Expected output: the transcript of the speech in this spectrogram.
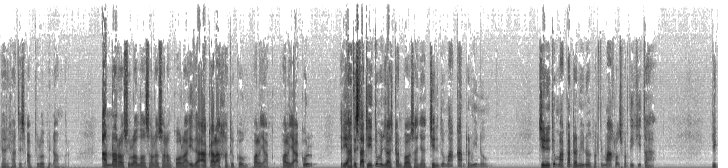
dari hadis Abdullah bin Amr. Anna Rasulullah SAW kola idha akal akhadukum fal yakul jadi hadis tadi itu menjelaskan bahwasanya jin itu makan dan minum. Jin itu makan dan minum seperti makhluk seperti kita. Jadi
